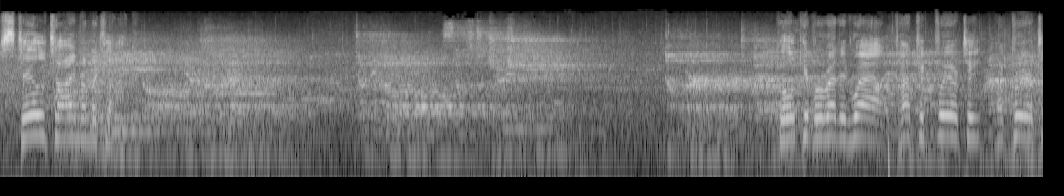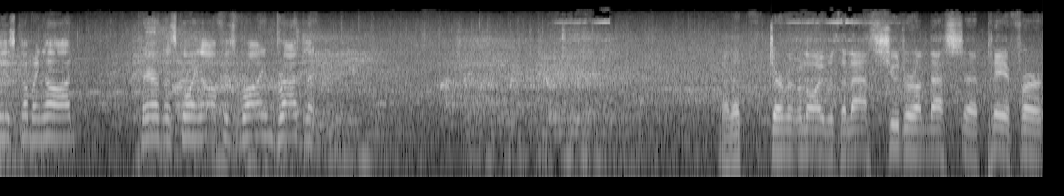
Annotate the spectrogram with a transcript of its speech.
Still time on the clock. Goalkeeper read it well. Patrick. McBrearty is coming on. Player that's going off is Ryan Bradley. Now that Dermot Molloy was the last shooter on that uh, play for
